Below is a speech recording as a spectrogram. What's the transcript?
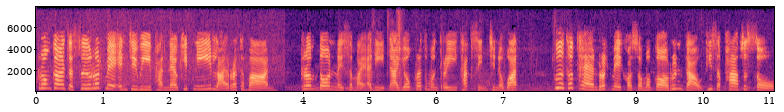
โครงการจัดซื้อรถเมย์ NGV ผ่านแนวคิดนี้หลายรัฐบาล เริ่มต้นในสมัยอดีตนายกรัฐมนตรีทักษิณชินวัตร เพื่อทดแทนรถเมย์ขอสมกรุ่นเก่าที่สภาพทรุดโทรม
